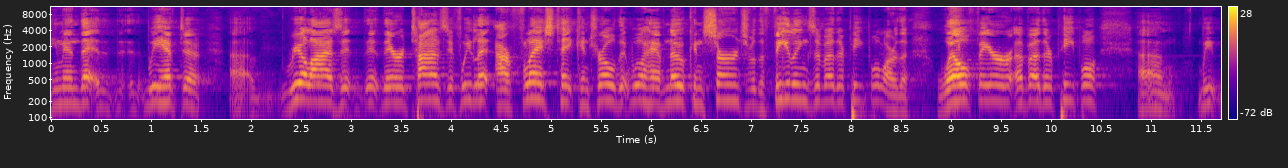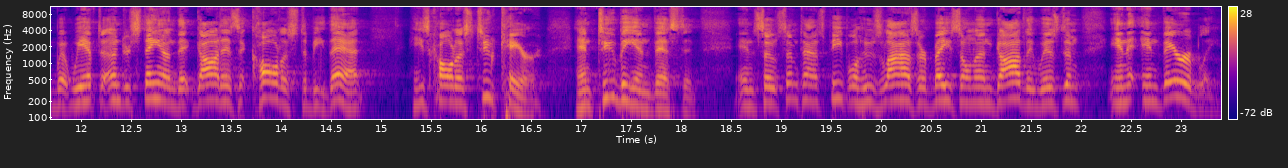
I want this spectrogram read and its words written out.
Amen. That, we have to uh, realize that, that, there are times if we let our flesh take control that we'll have no concerns for the feelings of other people or the welfare of other people. Um, we, but we have to understand that God hasn't called us to be that. He's called us to care and to be invested. And so sometimes people whose lives are based on ungodly wisdom in, invariably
